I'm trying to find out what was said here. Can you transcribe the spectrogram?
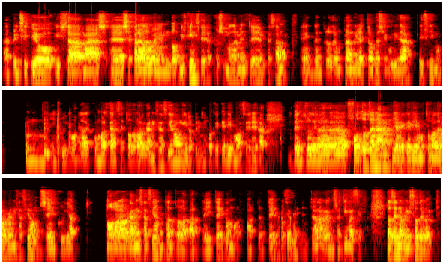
al principio quizá más eh, separado, en 2015 aproximadamente empezamos, ¿eh? dentro de un plan director de seguridad que hicimos incluimos como alcance toda la organización y lo primero que queríamos hacer era, dentro de la foto tan amplia que queríamos tomar de la organización, se incluía toda la organización, tanto la parte IT como la parte OT, procedimental, organizativa, etc. Entonces nos lo hizo Deloitte.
